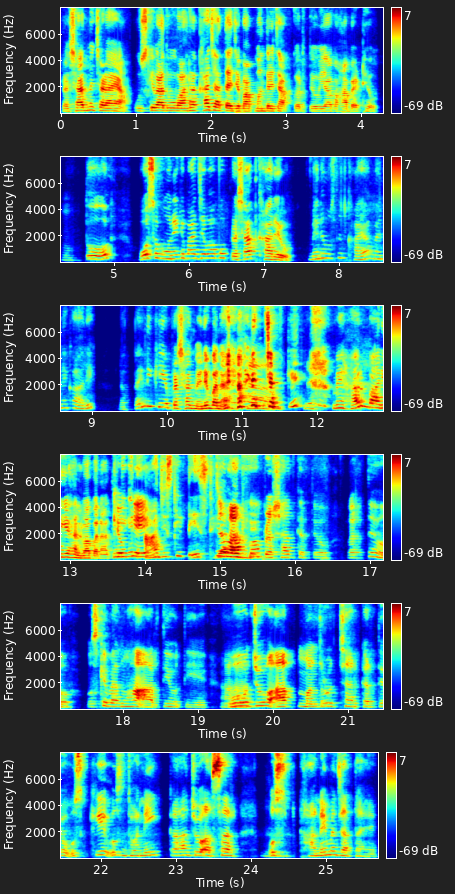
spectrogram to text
प्रसाद में चढ़ाया उसके बाद वो वहाँ रखा जाता है जब आप मंदिर जाप करते हो या वहाँ बैठे हो। तो वो सब होने के बाद जब आप वो प्रसाद खा रहे हो मैंने उस दिन खाया मैंने कहा अरे लगता ही नहीं कि ये प्रसाद मैंने बनाया है। हाँ, जबकि मैं हर बार ये हलवा बनाती हूँ लेकिन आज इसकी टेस्ट जब आप वहाँ प्रसाद करते हो रखते हो उसके बाद वहाँ आरती होती है वो हाँ। जो आप मंत्रोच्चार करते हो उसके उस ध्वनि का जो असर उस हम्म। खाने में जाता है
